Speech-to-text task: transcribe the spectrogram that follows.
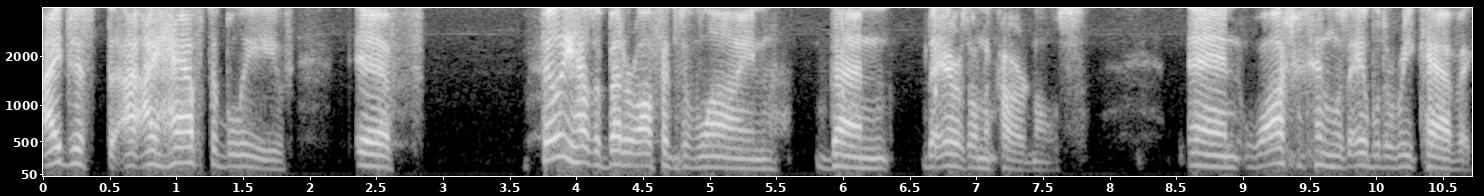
I just I have to believe if Philly has a better offensive line than the Arizona Cardinals. And Washington was able to wreak havoc.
